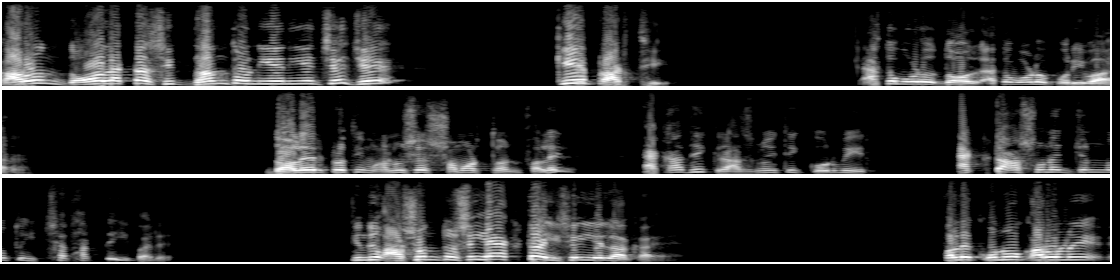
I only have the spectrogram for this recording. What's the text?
কারণ দল একটা সিদ্ধান্ত নিয়ে নিয়েছে যে কে প্রার্থী? এত বড় দল, এত বড় পরিবার, দলের প্রতি মানুষের সমর্থন, ফলে একাধিক রাজনৈতিক কর্মীর একটা আসনের জন্য তো ইচ্ছা থাকতেই পারে। কিন্তু আসন তো সেই একটাই, সেই এলাকায়। ফলে কোনো কারণে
